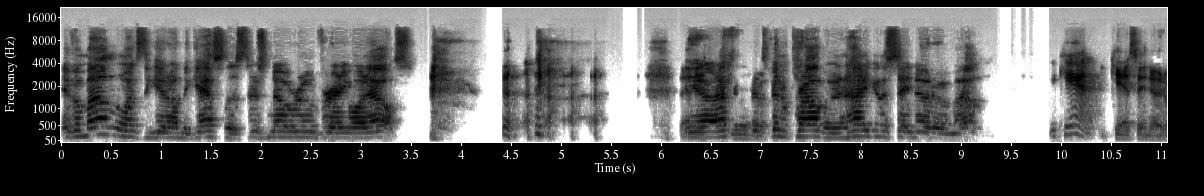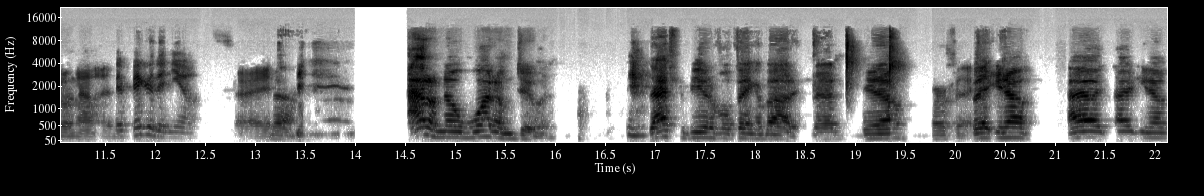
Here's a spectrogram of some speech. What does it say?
if a mountain wants to get on the guest list, there's no room for anyone else. You know, that's, that's been a problem. And how are you going to say no to a mountain? You can't. You can't say no to a mountain. They're bigger than you. Right. No. I don't know what I'm doing. That's the beautiful thing about it, man. You know, Perfect. but you know, I, I, you know,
